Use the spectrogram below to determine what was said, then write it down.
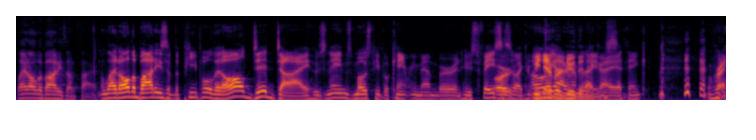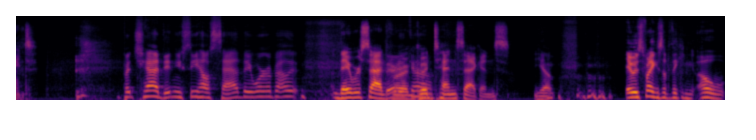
light all the bodies on fire. Light all the bodies of the people that all did die, whose names most people can't remember, and whose faces Or are like, we oh, never yeah, knew remember the that names. guy. I think. right. But Chad, didn't you see how sad they were about it? They were sad There for a go. good ten seconds. Yep. it was funny because I'm thinking, oh,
